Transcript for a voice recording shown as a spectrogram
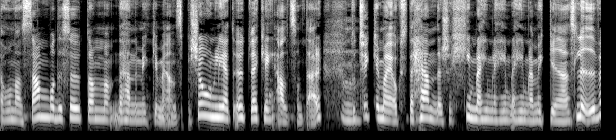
hon har en sambo dessutom. Det händer mycket med ens personlighet, utveckling, allt sånt där. Mm. Då tycker man ju också att det händer så himla, himla, himla, himla mycket i ens liv.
